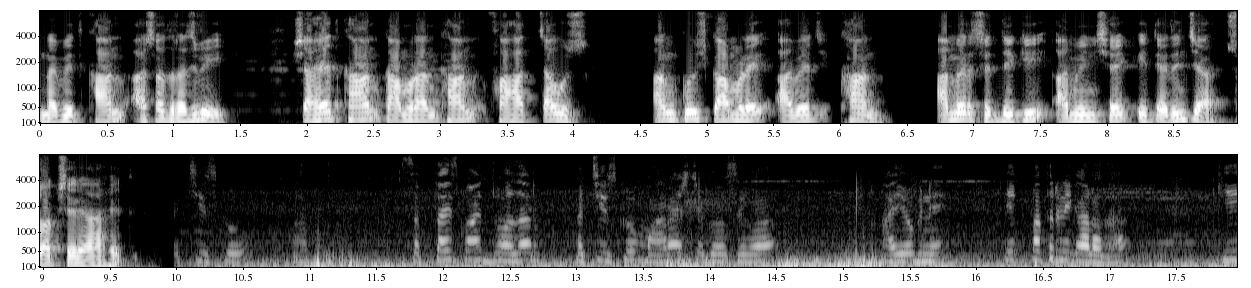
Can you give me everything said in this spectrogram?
नवीद खान असद रजवी शाहिद खान कामरान खान फहाद चाऊस अंकुश कांबळे आवेज खान आमिर सिद्दीकी, अमीन शेख इत्यादींच्या स्वाक्षऱ्या आहेत. पच्चीस को सत्ताईस पाँच 2025 को महाराष्ट्र गौ सेवा आयोग ने एक पत्र निकाला था कि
